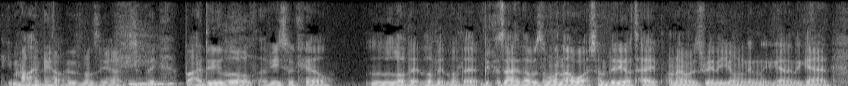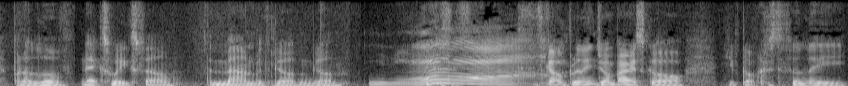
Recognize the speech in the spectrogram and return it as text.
it might be Octopussy actually, but I do love A View to a Kill. Love it, love it, love it because I, that was the one that I watched on videotape when I was really young and again and again. But I love next week's film, The Man with the Golden Gun. Yeah. It's got a brilliant John Barry score. You've got Christopher Lee.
